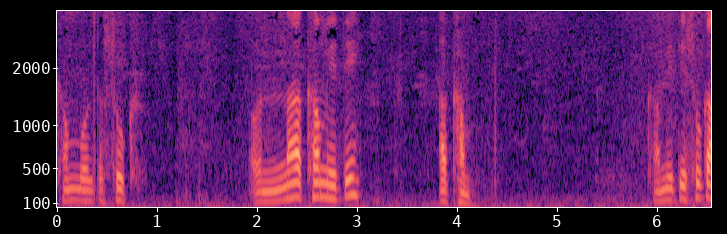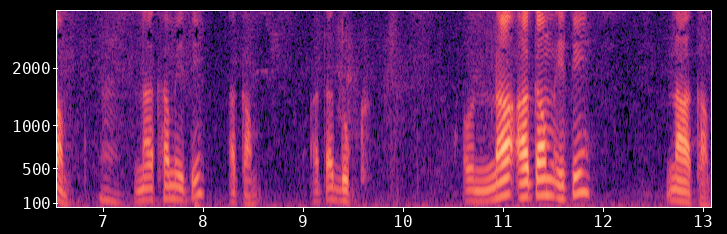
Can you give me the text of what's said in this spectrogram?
खम बोल तो सुख। और न खम इति अखम। खम इति सुखम न खम इति अकम अतः दुख। और न अकम इति नाकम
